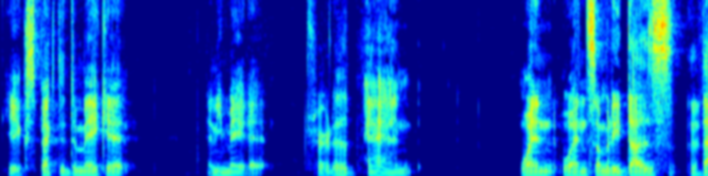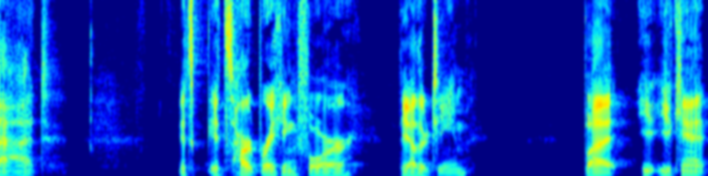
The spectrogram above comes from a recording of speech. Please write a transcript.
He expected to make it, and he made it. sure did. And when when somebody does that, it's it's heartbreaking for the other team, but you, you can't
